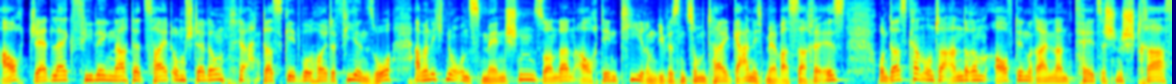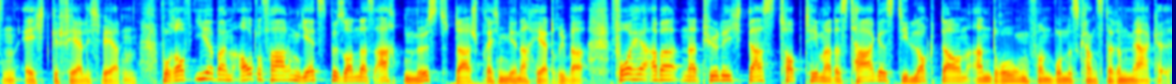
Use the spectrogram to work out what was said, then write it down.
auch Jetlag-Feeling nach der Zeitumstellung? Ja, das geht wohl heute vielen so. Aber nicht nur uns Menschen, sondern auch den Tieren. Die wissen zum Teil gar nicht mehr, was Sache ist. Und das kann unter anderem auf den rheinland-pfälzischen Straßen echt gefährlich werden. Worauf ihr beim Autofahren jetzt besonders achten müsst, da sprechen wir nachher drüber. Vorher aber natürlich das Top-Thema des Tages, die Lockdown-Androhung von Bundeskanzlerin Merkel.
